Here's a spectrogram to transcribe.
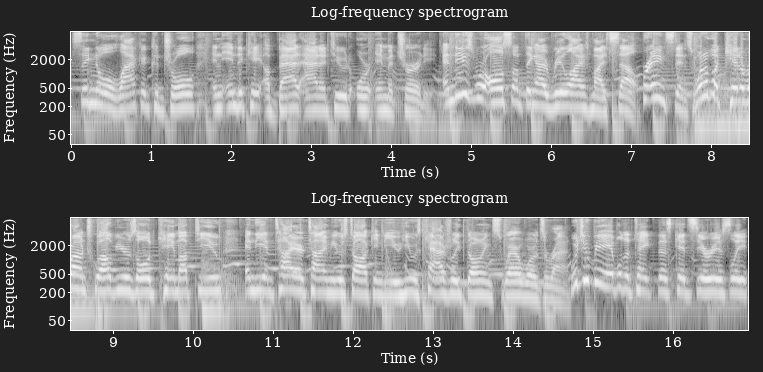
signal a lack of control, and indicate a bad attitude or immaturity. And these were all something I realized myself. For instance, what if a kid around 12 years old came up to you and the entire time he was talking to you, he was casually throwing swear words around? Would you be able to take this kid seriously?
